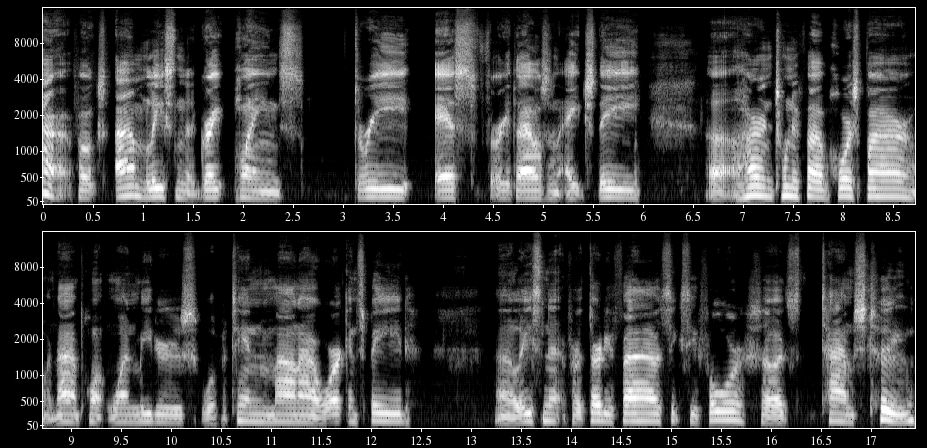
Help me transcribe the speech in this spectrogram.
Alright, folks, I'm leasing the Great Plains 3S3000 HD, uh, 125 horsepower with 9.1 meters with a 10 mile an hour working speed. Uh, leasing it for 35.64, so it's times two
